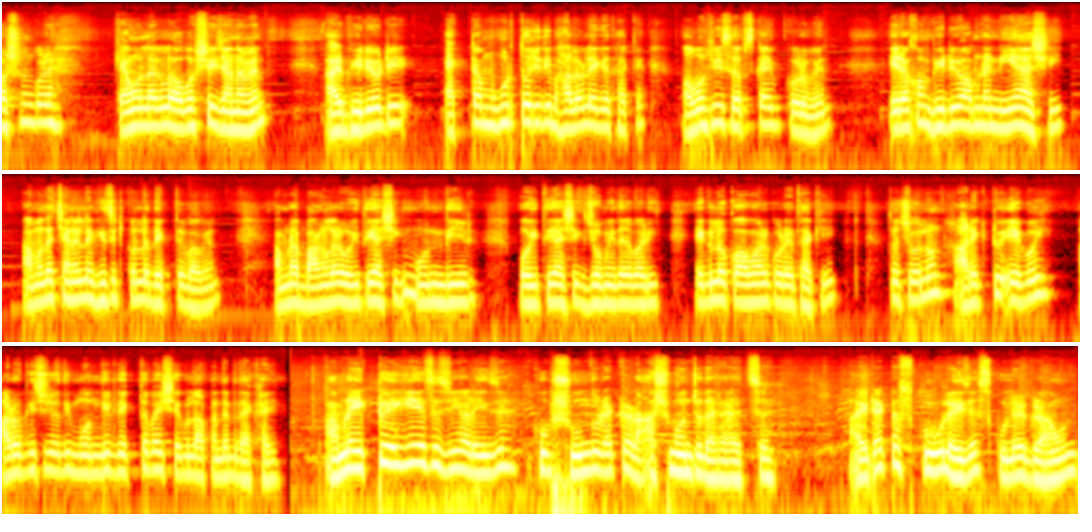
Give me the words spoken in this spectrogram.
দর্শন করে কেমন লাগল অবশ্যই জানাবেন। আর ভিডিওটি একটা মুহূর্ত যদি ভালো লেগে থাকে, অবশ্যই সাবস্ক্রাইব করবেন। এরকম ভিডিও আমরা নিয়ে আসি। আমাদের চ্যানেলে ভিজিট করলে দেখতে পাবেন। আমরা বাংলার ঐতিহাসিক মন্দির, ঐতিহাসিক জমিদার বাড়ি এগুলো কভার করে থাকি। তো চলুন আরেকটু এগোই আরও কিছু যদি মন্দির দেখতে পাই সেগুলো আপনাদের দেখাই। আমরা একটু এগিয়ে এসেছি, আর এই যে খুব সুন্দর একটা রাসমঞ্চ দেখা যাচ্ছে। আর এটা একটা স্কুল এই যে স্কুলের গ্রাউন্ড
